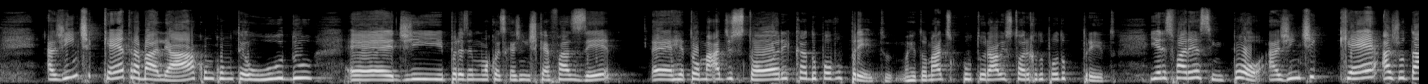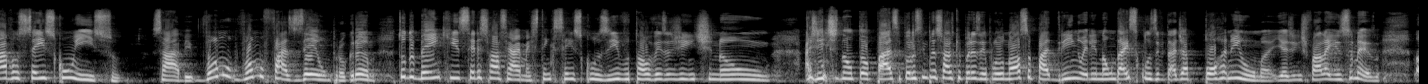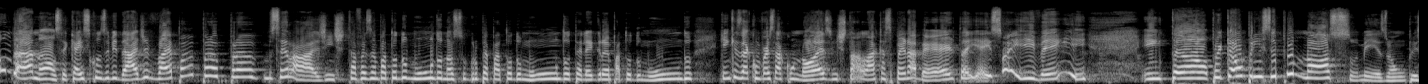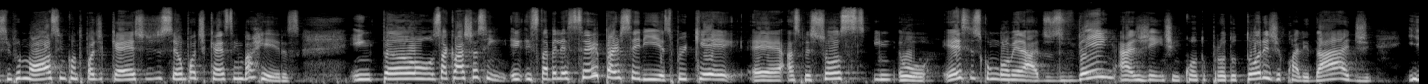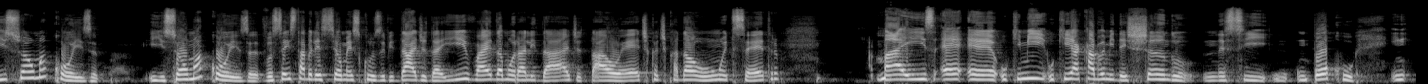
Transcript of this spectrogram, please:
a gente quer trabalhar com conteúdo é, de, por exemplo, uma coisa que a gente quer fazer é, retomada histórica do povo preto, uma retomada cultural histórica do povo preto. E eles farem assim, pô, a gente quer ajudar vocês com isso sabe? Vamos, vamos fazer um programa. Tudo bem que se eles falassem, ah, mas tem que ser exclusivo, talvez a gente não a gente não topasse pelo simples fato que, por exemplo, o nosso padrinho ele não dá exclusividade a porra nenhuma e a gente fala isso mesmo. Não dá, não. Você quer exclusividade, vai para sei lá. A gente está fazendo para todo mundo. O nosso grupo é para todo mundo, o Telegram é para todo mundo. Quem quiser conversar com nós, a gente está lá com as pernas abertas e é isso aí, vem aí. Então, porque é um princípio nosso mesmo, é um princípio nosso enquanto podcast de ser um podcast sem barreiras. Então, só que eu acho assim, estabelecer parcerias, porque é, as pessoas, esses conglomerados veem a gente enquanto produtores de qualidade, isso é uma coisa. Isso é uma coisa. Você estabelecer uma exclusividade daí, vai da moralidade, tal, ética de cada um, etc. Mas é, é, o, que me, o que acaba me deixando nesse um pouco in,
